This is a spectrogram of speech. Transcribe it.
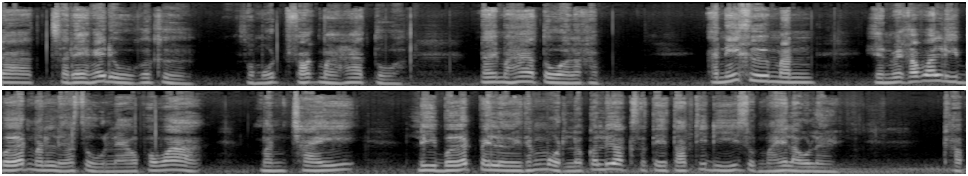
จะแสดงให้ดูก็คือ สมมุติฟักมา 5 ตัว ได้มา 5 ตัวแล้วครับ อันนี้คือมันเห็นไหมครับว่ารีเบิร์ตมันเหลือศูนย์แล้ว เพราะว่ามันใช้รีเบิร์ตไปเลยทั้งหมด แล้วก็เลือกสเตตัสที่ดีที่สุดมาให้เราเลยครับ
